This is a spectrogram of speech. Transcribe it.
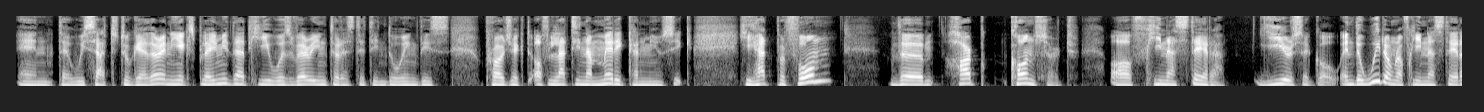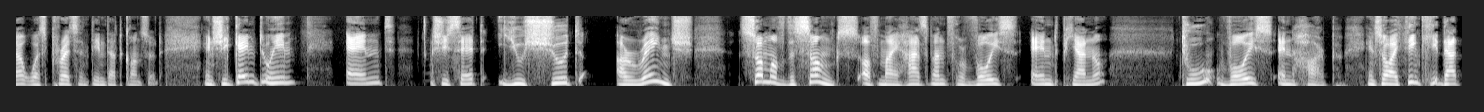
And uh, we sat together and he explained me that he was very interested in doing this project of Latin American music. He had performed the harp concert of Ginastera years ago, and the widow of Ginastera was present in that concert. And she came to him and she said, You should arrange some of the songs of my husband for voice and piano to voice and harp. And so I think that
